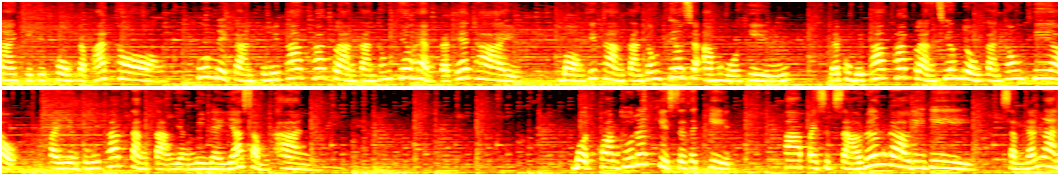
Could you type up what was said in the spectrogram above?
นายกิติพงศ์ประพัฒทอง ผู้อำนวยการภูมิภาคภาคกลางการท่องเที่ยวแห่งประเทศไทย มองทิศทางการท่องเที่ยวชะอำหัวหิน และภูมิภาคภาคกลางเชื่อมโยงการท่องเที่ยว ไปยังภูมิภาคต่างๆ อย่างมีนัยยะสำคัญ บทความธุรกิจเศรษฐกิจ พาไปศึกษาเรื่องราวดีๆสำนักงาน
